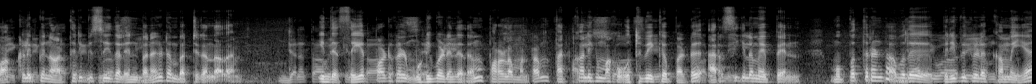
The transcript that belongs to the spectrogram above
வாக்களிப்பினால் தெரிவு செய்தல் என்பன இடம்பெற்றிருந்தது. இந்த செயற்பாடுகள் முடிவடைந்ததும் பாராளுமன்றம் தற்காலிகமாக ஒத்திவைக்கப்பட்டு அரசியலமைப்பின் முப்பத்தி இரண்டாவது அதிகாரத்துக்கு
